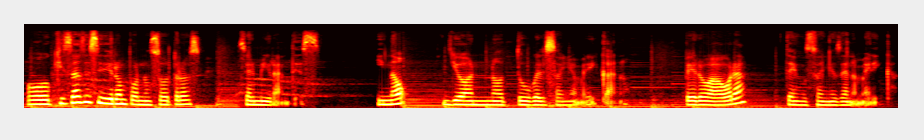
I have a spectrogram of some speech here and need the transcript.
o quizás decidieron por nosotros ser migrantes. Y no, yo no tuve el sueño americano, pero ahora tengo sueños en América.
